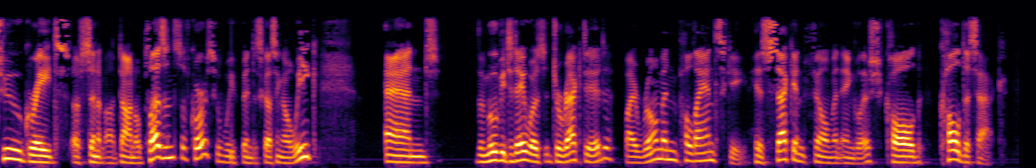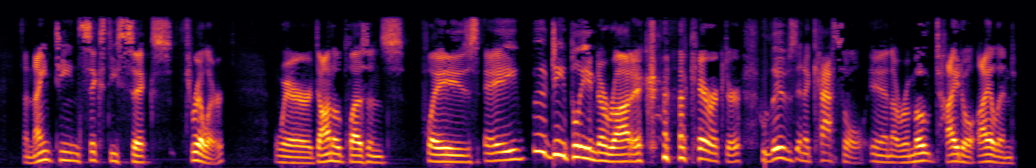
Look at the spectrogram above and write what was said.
two greats of cinema, Donald Pleasence, of course, who we've been discussing all week, and the movie today was directed by Roman Polanski, his second film in English called Cul-de-sac, a 1966 thriller where Donald Pleasence plays a deeply neurotic character who lives in a castle in a remote tidal island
